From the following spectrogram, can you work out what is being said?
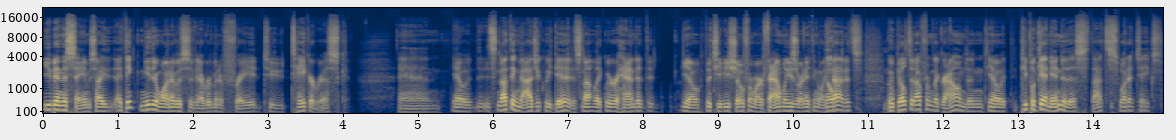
you've been the same. So I, I think neither one of us have ever been afraid to take a risk. And you know, it's nothing magic we did. It's not like we were handed the you know the TV show from our families or anything like Nope. that. It's we built it up from the ground, and you know, people getting into this, that's what it takes.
